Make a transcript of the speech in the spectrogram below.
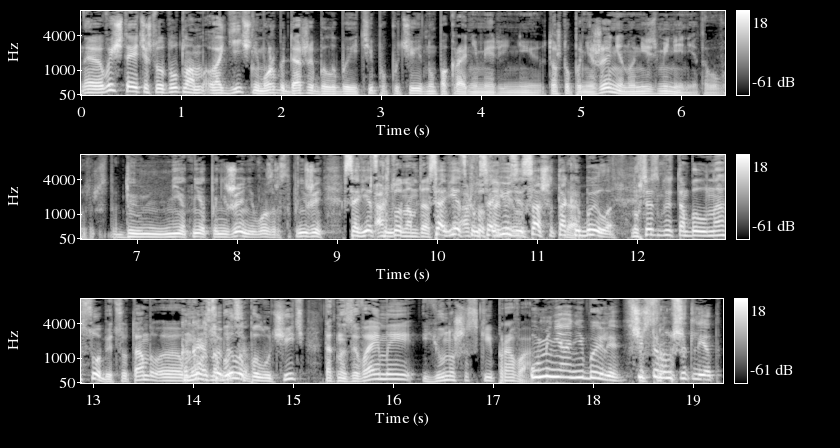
э, вы считаете, что тут нам логичнее, может быть, даже было бы идти по пути, ну, по крайней мере, не то, что понижение, но не изменение этого возраста? Да нет, нет, понижение возраста, понижение. В Советском, а что нам даст? В Советском а Союзе. Саша, так да. и было. Ну, в Советском Союзе там было на особицу. Там э, Какая можно особица? было получить получить так называемые юношеские права. У меня они были с 14 лет.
